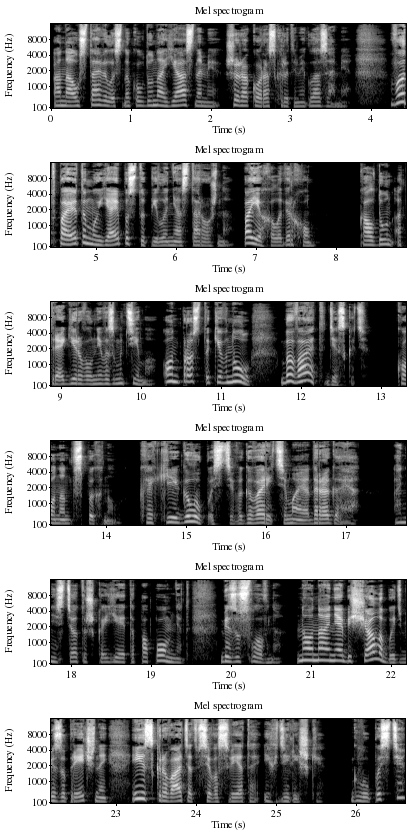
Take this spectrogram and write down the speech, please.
Она уставилась на колдуна ясными, широко раскрытыми глазами. Вот поэтому я и поступила неосторожно. Поехала верхом. Колдун отреагировал невозмутимо. Он просто кивнул. Бывает, дескать. Конан вспыхнул. Какие глупости вы говорите, моя дорогая. Они с тетушкой ей это попомнят, безусловно. Но она не обещала быть безупречной и скрывать от всего света их делишки. Глупости?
